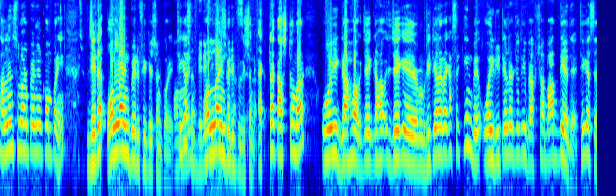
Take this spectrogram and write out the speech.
সানল্যান্ড সোলার প্যানেল কোম্পানি যেটা অনলাইন ভেরিফিকেশন করে ঠিক আছে? অনলাইন ভেরিফিকেশন একটা কাস্টমার ওই গ্রাহক যে গ্রাহক যে রিটেলারের কাছে কিনবে ওই রিটেলার যদি ব্যবসা বাদ দিয়ে দেয় ঠিক আছে?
